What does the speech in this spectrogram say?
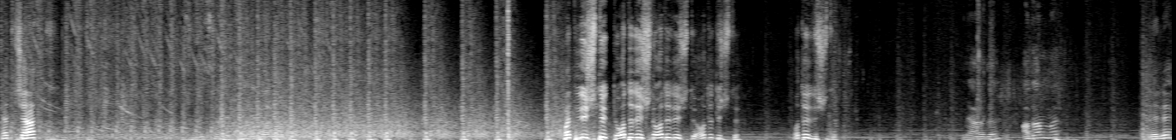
Headshot. Hadi düştü. O da düştü. O da düştü. O da düştü. O da düştü. Nerede? Adam var. Neli?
